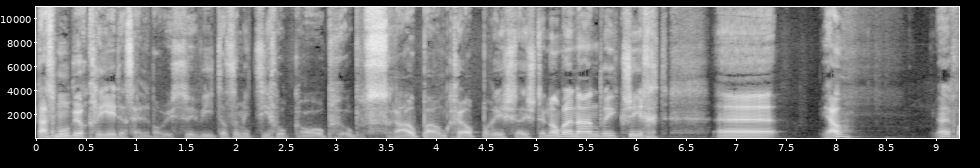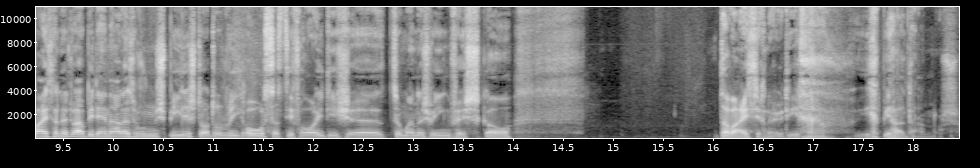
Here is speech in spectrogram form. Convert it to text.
Das muss wirklich jeder selber wissen, wie weit er mit sich will gehen will. Ob, ob es Raubbau am Körper ist, das ist dann nochmal eine andere Geschichte. Äh, ja, ja, ich weiß ja nicht, was bei denen alles auf dem Spiel steht oder wie groß das die Freude ist, äh, zu einem Schwingfest zu gehen. da weiß ich nicht. Ich, ich bin halt anders.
